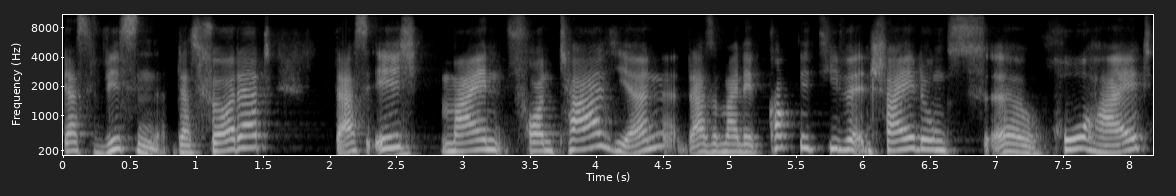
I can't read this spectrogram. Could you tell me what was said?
das Wissen, das fördert, dass ich mein Frontalhirn, also meine kognitive Entscheidungshoheit,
